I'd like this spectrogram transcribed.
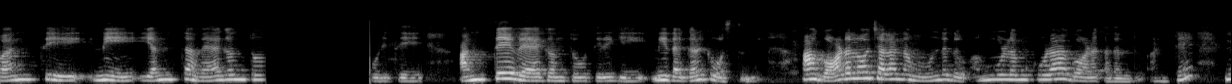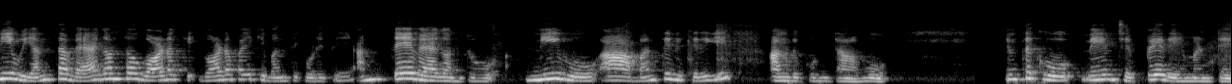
బంతిని ఎంత వేగంతో కొడితే అంతే వేగంతో తిరిగి నీ దగ్గరకు వస్తుంది. ఆ గోడలో చలనం ఉండదు అంగుళం కూడా గోడ కదలదు. అంటే నీవు ఎంత వేగంతో గోడకి గోడపైకి బంతి కొడితే అంతే వేగంతో నీవు ఆ బంతిని తిరిగి అందుకుంటావు. ఇంతకు నేను చెప్పేది ఏమంటే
